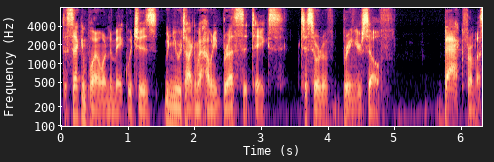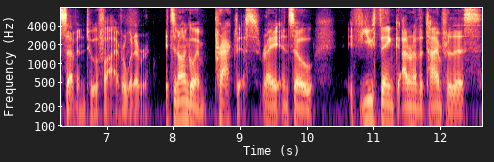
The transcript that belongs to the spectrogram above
the second point I wanted to make, which is when you were talking about how many breaths it takes to sort of bring yourself back from a seven to a five or whatever. It's an ongoing practice, right? And so if you think I don't have the time for this,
